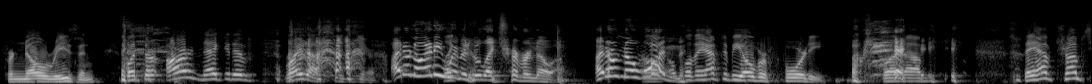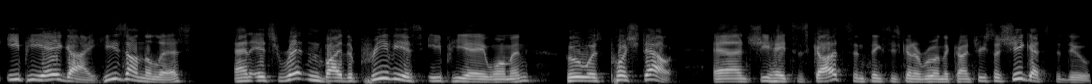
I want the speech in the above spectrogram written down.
for no reason, but there are negative write-ups in here. I don't know any Like- women who like Trevor Noah. I don't know Uh, one. well, they have to be over 40. okay. but, um, They have Trump's EPA guy. He's on the list, and it's written by the previous EPA woman who was pushed out, and she hates his guts and thinks he's going to ruin the country, so she gets to do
